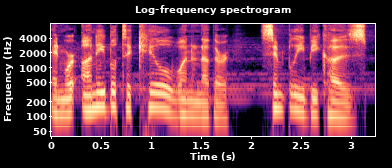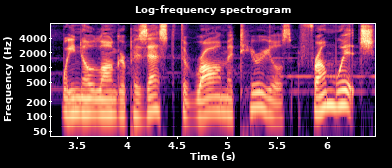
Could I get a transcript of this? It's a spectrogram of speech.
and were unable to kill one another simply because we no longer possessed the raw materials from which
